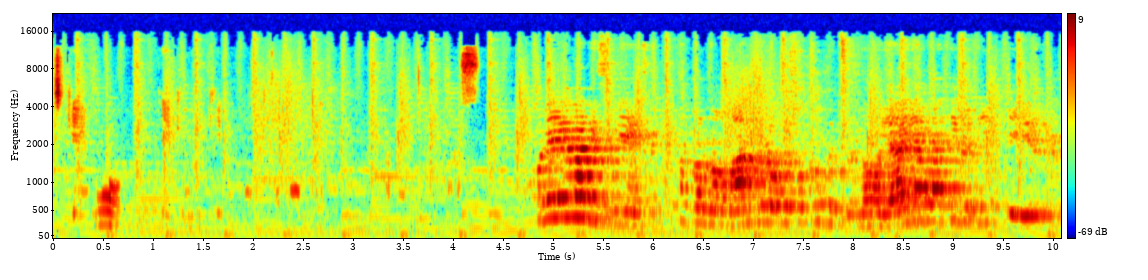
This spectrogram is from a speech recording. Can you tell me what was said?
知見を提供できるのかなと考えています。これはですね先ほどのマングローブ植物のヤーヤマヒルギっていう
